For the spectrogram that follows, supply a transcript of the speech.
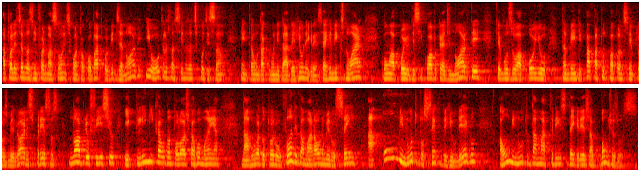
atualizando as informações quanto ao combate Covid-19 e outras vacinas à disposição, então, da comunidade Rio Negrense. RMix no ar, com o apoio de Cicobi Cred Norte, temos o apoio também de Papatudo Papando Sempre aos Melhores Preços, Nobre Ofício e Clínica Odontológica Romanha, na rua Doutor Ovande do Amaral, número 100, a um minuto do centro de Rio Negro, a um minuto da matriz da Igreja Bom Jesus.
